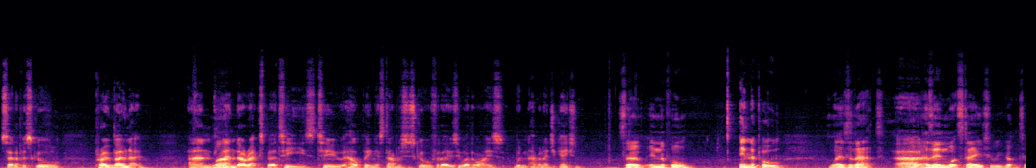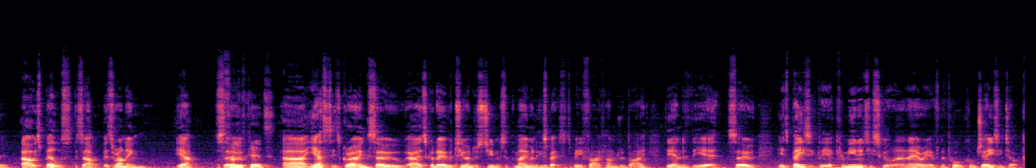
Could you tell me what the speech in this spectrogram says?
set up a school pro bono and Wow. lend our expertise to helping establish a school for those who otherwise wouldn't have an education. So in Nepal, In Nepal, where's it at? Uh, As in, what stage have we got to? oh, it's built, it's up, it's running. Yeah. So Full of kids. Uh, yes, it's growing. So uh, it's got over 200 students at the moment, Mhm. expected to be 500 by the end of the year. So it's basically a community school in an area of Nepal called Jaysitok.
